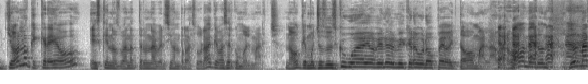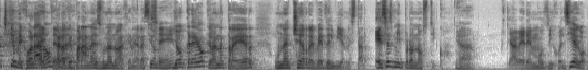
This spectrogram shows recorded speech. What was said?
Yo lo que creo es que nos van a traer una versión rasurada que va a ser como el March, ¿no? Que muchos dicen que güey, ya viene el micro europeo y toma la barbón. Era un, March que mejoraron, pero va. que para nada es una nueva generación. Sí. Yo creo que van a traer un HRB del bienestar. Ese es mi pronóstico. Ya. Ya veremos, dijo el ciego.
